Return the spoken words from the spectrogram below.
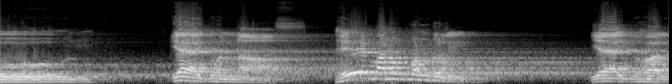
আইয়ুহান নাস, হে মানব মণ্ডলী ইয়া আইয়ুহাল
